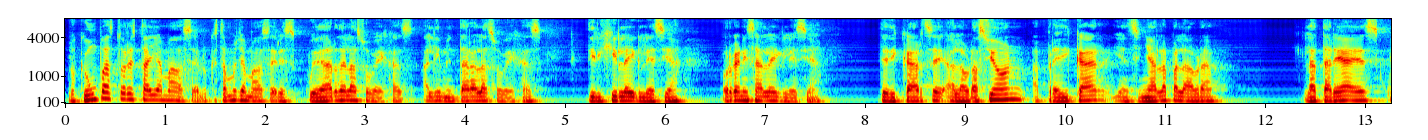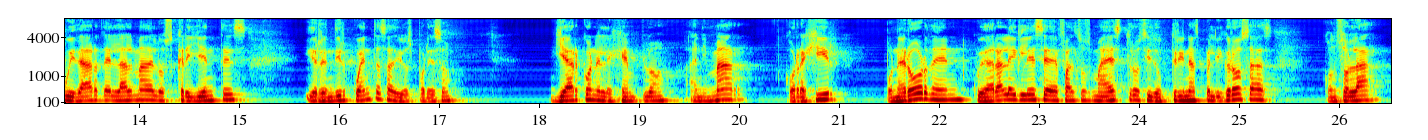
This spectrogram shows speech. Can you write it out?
lo que un pastor está llamado a hacer, lo que estamos llamados a hacer es cuidar de las ovejas, alimentar a las ovejas, dirigir la iglesia, organizar la iglesia, dedicarse a la oración, a predicar y a enseñar la palabra. La tarea es cuidar del alma de los creyentes y rendir cuentas a Dios por eso, guiar con el ejemplo, animar, corregir, poner orden, cuidar a la iglesia de falsos maestros y doctrinas peligrosas, consolar,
